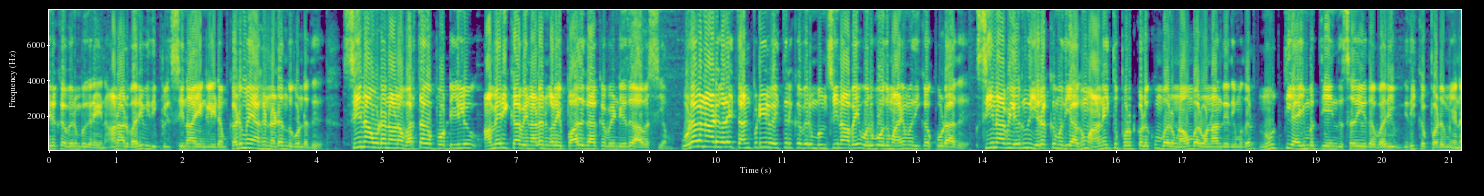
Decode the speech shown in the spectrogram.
இருக்க விரும்புகிறேன். ஆனால் வரி விதிப்பில் சீனா எங்களிடம் கடுமையாக நடந்து கொண்டது. சீனாவுடனான வர்த்தக போட்டியில் அமெரிக்காவின் நலன்களை பாதுகாக்க வேண்டியது அவசியம். உலக நாடுகளை தன் பிடியில் வைத்திருக்க விரும்பும் சீனாவை ஒருபோதும் அனுமதிக்க கூடாது. சீனாவில் இருந்து இறக்குமதியாகும் அனைத்து பொருட்களுக்கும் வரும் நவம்பர் ஒன்றாம் தேதி முதல் நூற்றி ஐம்பத்தி ஐந்து சதவீத வரி விதிக்கப்படும் என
